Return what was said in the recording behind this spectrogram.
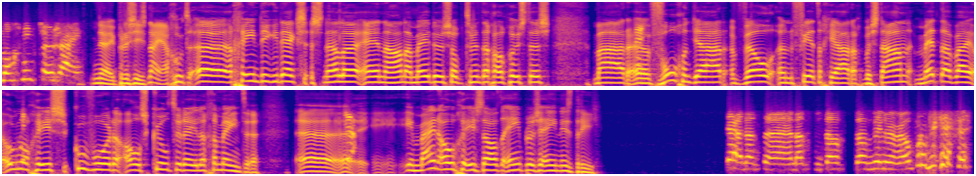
mocht niet zo zijn. Nee, precies. Nou ja, goed. Uh, geen Digidex, snelle en Hanna mee dus op 20 augustus. Maar uh, volgend jaar wel een 40-jarig bestaan. Met daarbij ook nog eens Koevoorde als culturele gemeente. Uh, ja. In mijn ogen is dat 1 plus 1 is 3. Ja, dat, dat, dat, dat, willen we wel proberen.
